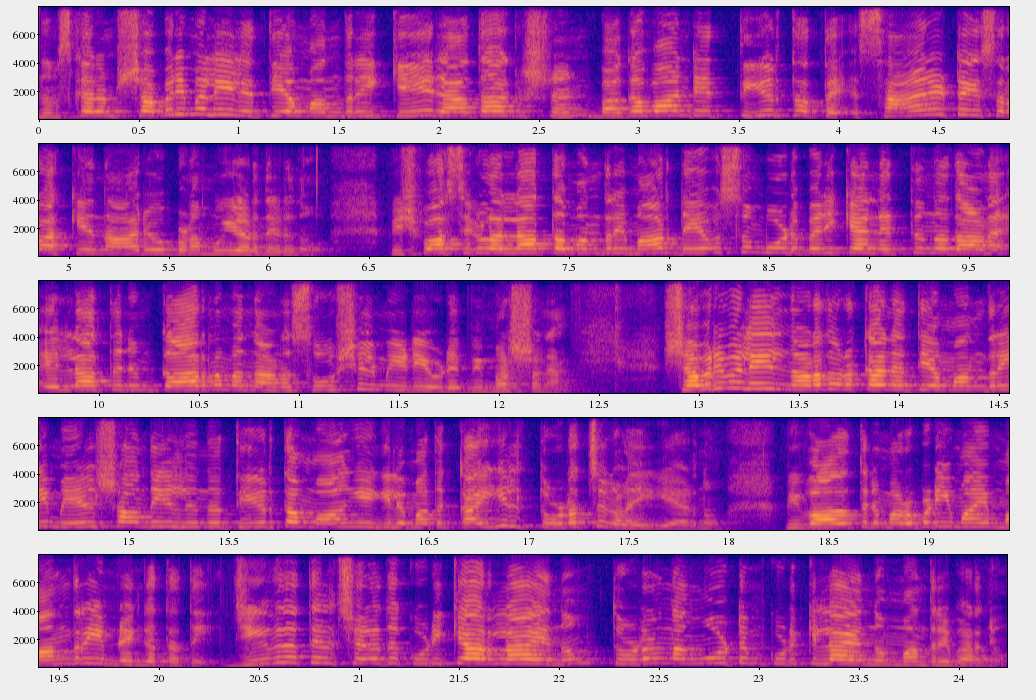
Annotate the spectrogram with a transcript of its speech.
നമസ്കാരം. ശബരിമലയിലെത്തിയ മന്ത്രി കെ രാധാകൃഷ്ണൻ ഭഗവാന്റെ തീർത്ഥത്തെ സാനിറ്റൈസർ ആക്കിയെന്ന ആരോപണം ഉയർന്നിരുന്നു. വിശ്വാസികളല്ലാത്ത മന്ത്രിമാർ ദേവസ്വം ബോർഡ് ഭരിക്കാൻ എത്തുന്നതാണ് എല്ലാത്തിനും കാരണമെന്നാണ് സോഷ്യൽ മീഡിയയുടെ വിമർശനം. ശബരിമലയിൽ നട തുറക്കാനെത്തിയ മന്ത്രി മേൽശാന്തിയിൽ നിന്ന് തീർത്ഥം വാങ്ങിയെങ്കിലും അത് കയ്യിൽ തുടച്ചു കളയുകയായിരുന്നു. വിവാദത്തിന് മറുപടിയുമായി മന്ത്രിയും രംഗത്തെത്തി. ജീവിതത്തിൽ ചിലത് കുടിക്കാറില്ല എന്നും തുടർന്ന് അങ്ങോട്ടും കുടിക്കില്ല എന്നും മന്ത്രി പറഞ്ഞു.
